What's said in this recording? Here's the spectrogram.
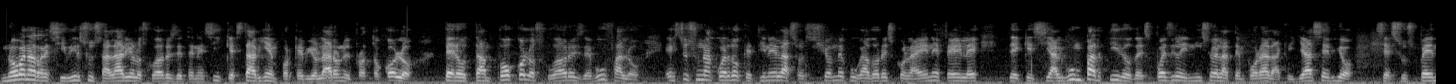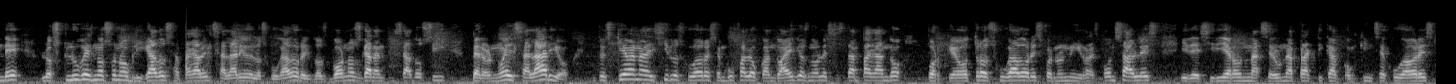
no van a recibir su salario los jugadores de Tennessee, que está bien porque violaron el protocolo, pero tampoco los jugadores de Buffalo. Esto es un acuerdo que tiene la Asociación de Jugadores con la NFL de que si algún partido después del inicio de la temporada que ya se dio se suspende, los clubes no son obligados a pagar el salario de los jugadores, los bonos garantizados sí, pero no el salario. Entonces, ¿qué van a decir los jugadores en Búfalo cuando a ellos no les están pagando porque otros jugadores fueron irresponsables y decidieron hacer una práctica con 15 jugadores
